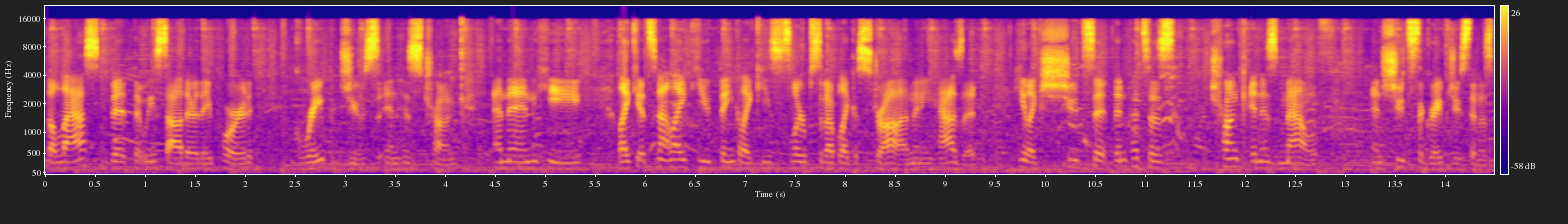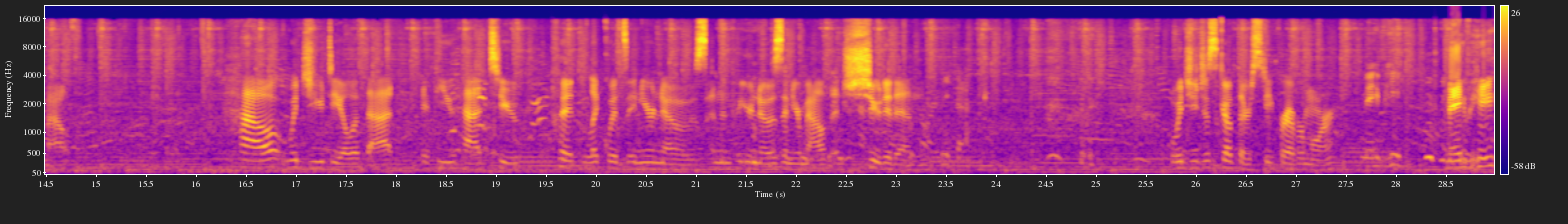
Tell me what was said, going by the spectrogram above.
the last bit that we saw there, they poured grape juice in his trunk, and then he, like, it's not like you think like he slurps it up like a straw and then he has it. He like shoots it, then puts his trunk in his mouth and shoots the grape juice in his mouth. How would you deal with that if you had to put liquids in your nose and then put your nose in your mouth and shoot it in? Would you just go thirsty forevermore? Maybe. Maybe.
